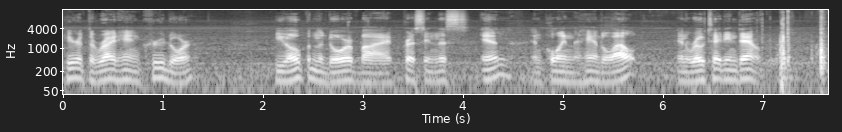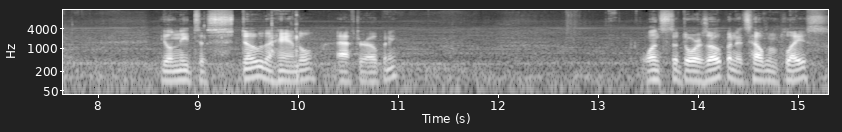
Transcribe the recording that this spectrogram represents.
Here at the right-hand crew door, you open the door by pressing this in and pulling the handle out and rotating down. You'll need to stow the handle after opening. Once the door is open, it's held in place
